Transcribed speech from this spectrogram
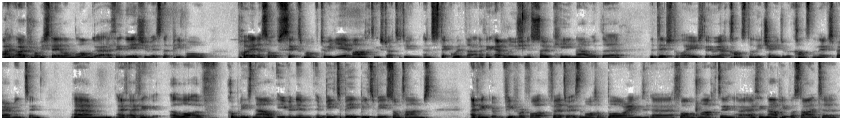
I'd, I'd probably stay along longer. I think the issue is that people put in a sort of six month to a year marketing strategy and stick with that. And I think evolution is so key now with the the digital age that we are constantly changing, we're constantly experimenting. Um, I, I think a lot of companies now, even in, in B2B, B2B is sometimes I think people refer, refer to it as the more sort of boring uh, form of marketing. I, I think now people are starting to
